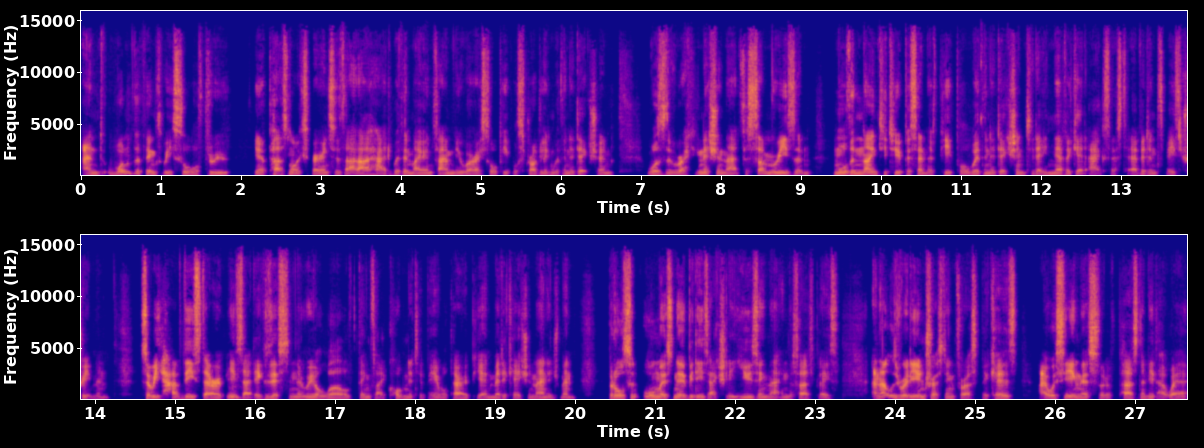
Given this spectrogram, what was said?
And one of the things we saw through you know, personal experiences that I had within my own family where I saw people struggling with an addiction was the recognition that for some reason, more than 92% of people with an addiction today never get access to evidence based treatment. So we have these therapies mm. that exist in the real world, things like cognitive behavioral therapy and medication management, but also almost nobody's actually using that in the first place. And that was really interesting for us because I was seeing this sort of personally that we're,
